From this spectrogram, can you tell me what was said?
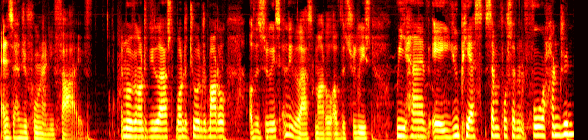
and it's 104.95. And moving on to the last 1 to 200 model of this release, and the last model of this release, we have a UPS 747 400,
